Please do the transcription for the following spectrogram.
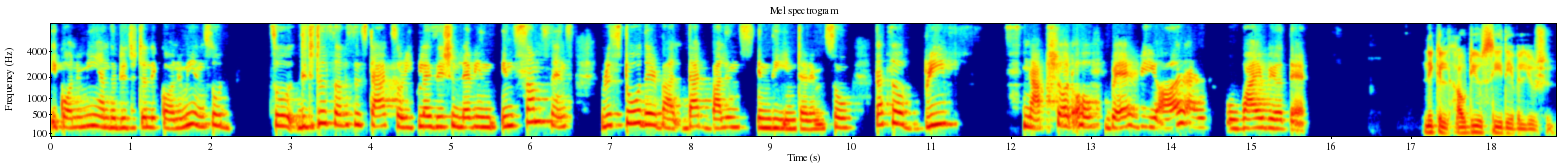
economy and the digital economy. And so, so digital services tax or equalization levy, in, in some sense, restore their ba- that balance in the interim. So that's a brief snapshot of where we are and why we're there. Nikhil, how do you see the evolution?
